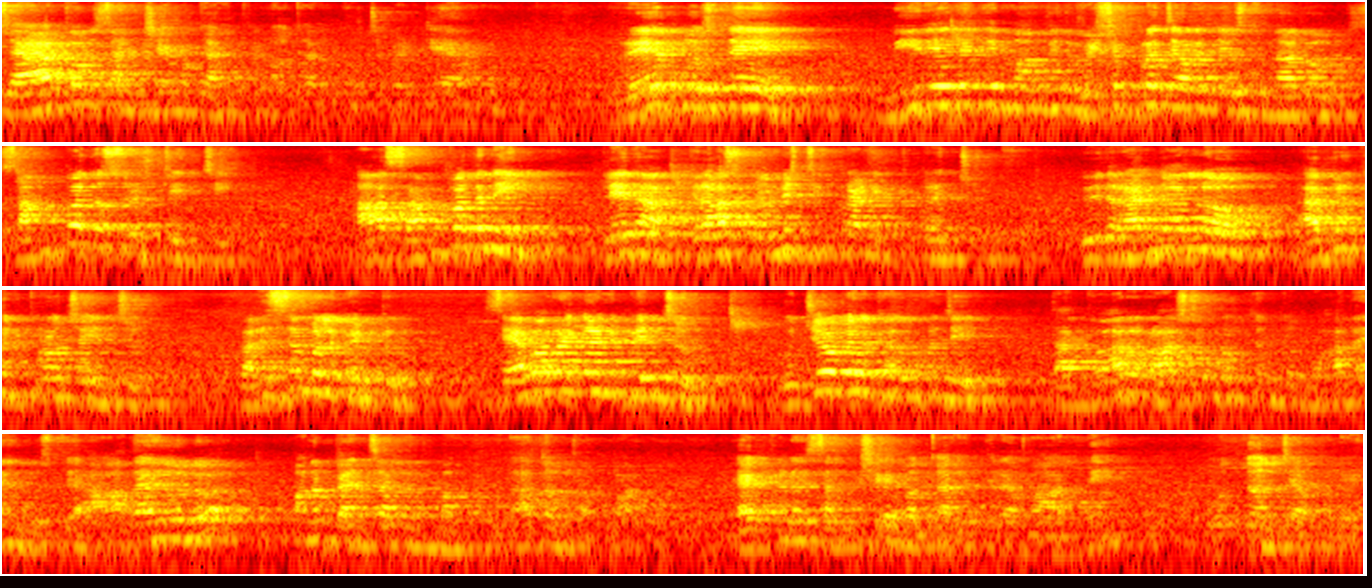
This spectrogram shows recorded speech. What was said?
శాతం సంక్షేమ కార్యక్రమాలు ఖర్చుపెట్టారు రేపు వస్తే మీరేదైతే మా మీద విష ప్రచారం చేస్తున్నారో సంపద సృష్టించి ఆ సంపదని లేదా గ్రాస్ డొమెస్టిక్ ప్రాడక్ట్ పెంచు వివిధ రంగాల్లో అభివృద్ధిని ప్రోత్సహించు పరిశ్రమలు పెట్టు సేవా రంగాన్ని పెంచు ఉద్యోగాలు కల్పించి తద్వారా రాష్ట్ర ప్రభుత్వంతో ఆదాయం వస్తే ఆదాయంలో మనం పెంచాలని మాకు నాదం తప్ప ఎక్కడ సంక్షేమ కార్యక్రమాల్ని వద్దని చెప్పలేదు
